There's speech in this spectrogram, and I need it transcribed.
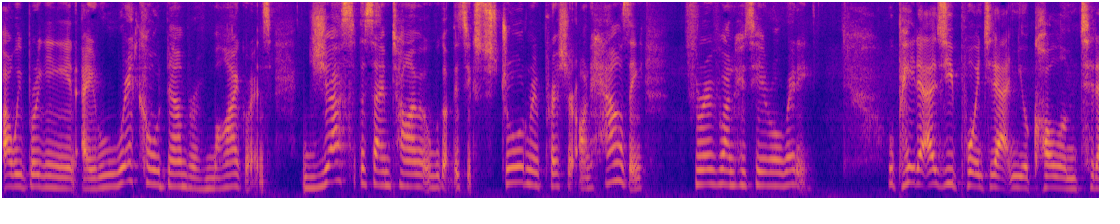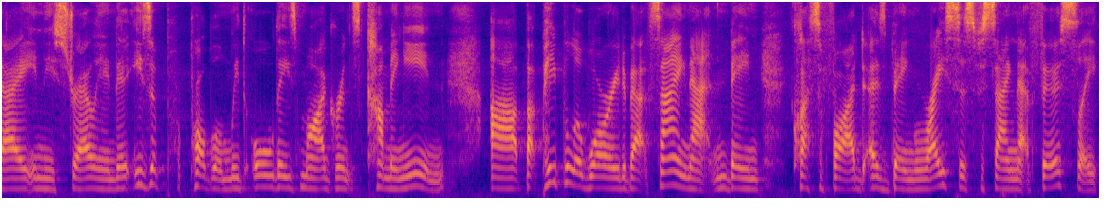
are we bringing in a record number of migrants just at the same time we've got this extraordinary pressure on housing for everyone who's here already? Well, Peta, as you pointed out in your column today in The Australian, there is a problem with all these migrants coming in. Uh, but people are worried about saying that and being classified as being racist for saying that, firstly.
